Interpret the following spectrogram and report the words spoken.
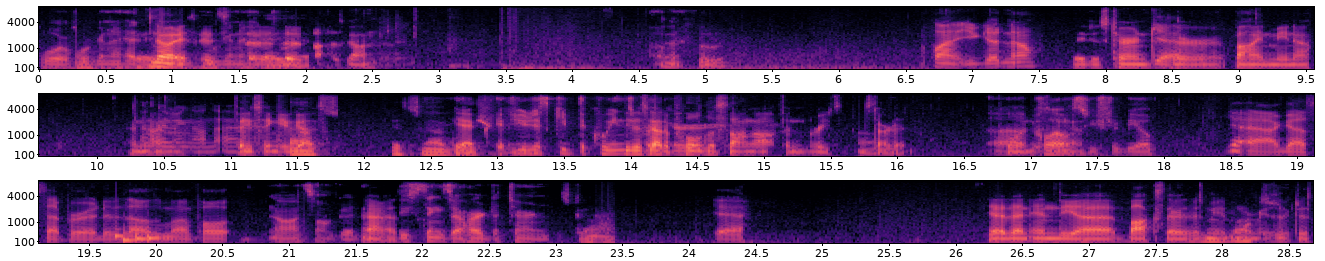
We're, we're gonna head. No, Yeah, it's, we're it's the, gonna head. the buff is gone. Okay. Ooh, Planet, you good now? They just turned. Yeah. They're behind me now, and I'm I'm on the facing you guys. it's, it's now Yeah, if you just keep the queen's. You just got to pull the song off and restart it. uh, close, down. you should be open. Yeah, I got separated. That was my fault. No, it's all good. No, no, These things are hard to turn. It's gone. Yeah. Yeah. Then in the uh, box there, there's me more music. Just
